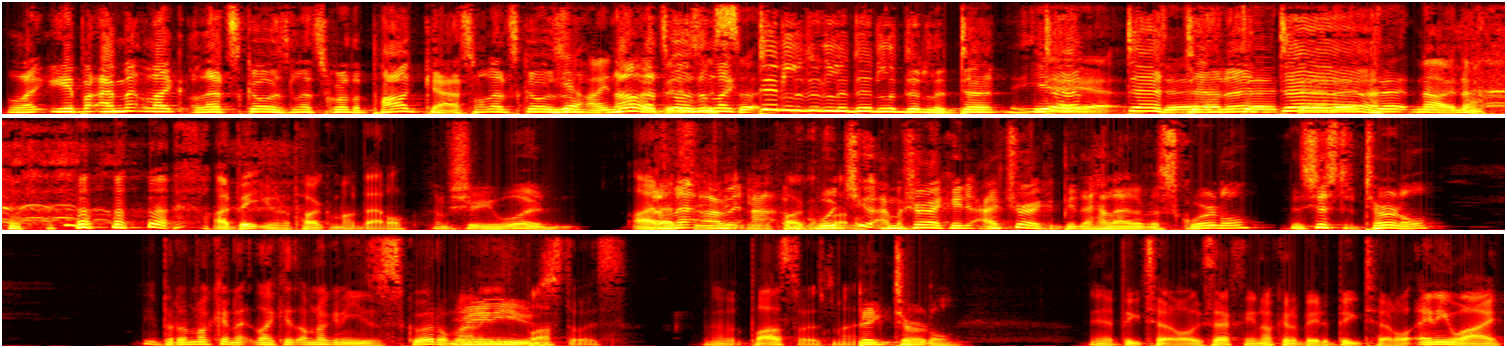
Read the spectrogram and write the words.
Like, yeah, but I meant like, let's go, as let's go to the podcast. Not let's go. Yeah, I know, let's go. and like so- diddle diddle diddle diddle da, Yeah, da, yeah. da, da, da, da. No, no. I'd beat you in a Pokemon battle. I'm sure you would. I'd I mean, I mean, you in a I- Pokemon would battle. you? I'm sure I could. I'm sure I could beat the hell out of a Squirtle. It's just a turtle, Yeah, but I'm not gonna like I'm not gonna use a Squirtle, man. I use Blastoise. No, Blastoise, mate. big turtle. Yeah, big turtle. Exactly. You're not going to beat a big turtle. Anyway,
